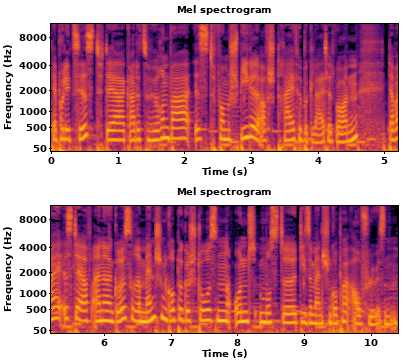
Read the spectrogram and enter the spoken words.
Der Polizist, der gerade zu hören war, ist vom Spiegel auf Streife begleitet worden. Dabei ist er auf eine größere Menschengruppe gestoßen und musste diese Menschengruppe auflösen.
